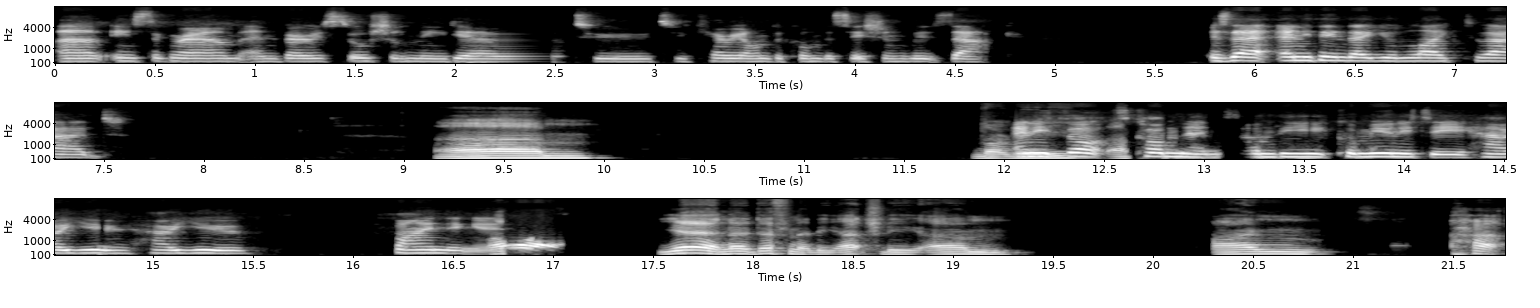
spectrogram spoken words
uh, Instagram, and various social media to to carry on the conversation with Zach. Is there anything that you'd like to add? Um, not really. Any thoughts, uh, comments on the community? How you how you finding it? Oh, yeah, no, definitely. Actually, um, I'm I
